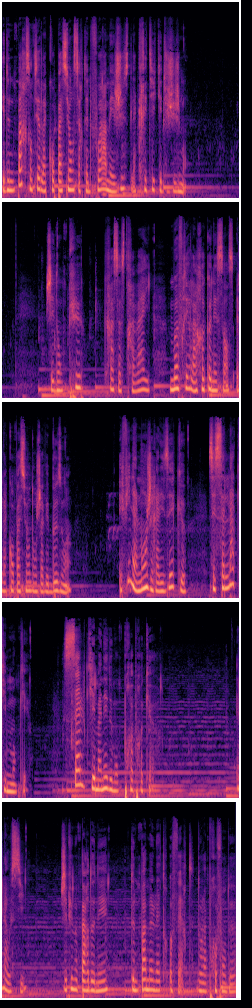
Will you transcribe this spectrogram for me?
et de ne pas ressentir de la compassion certaines fois, mais juste la critique et du jugement. J'ai donc pu, grâce à ce travail, m'offrir la reconnaissance et la compassion dont j'avais besoin. Et finalement, j'ai réalisé que c'est celle-là qui me manquait, celle qui émanait de mon propre cœur. Et là aussi, j'ai pu me pardonner de ne pas me l'être offerte dans la profondeur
